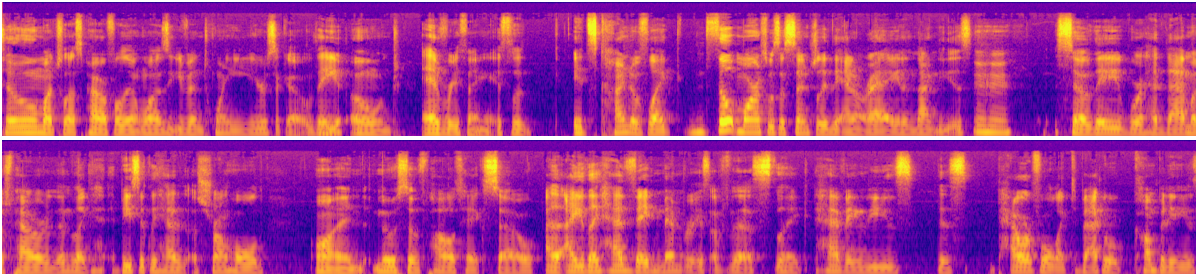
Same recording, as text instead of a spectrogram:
so much less powerful than it was even 20 years ago they Mm. owned everything it's a it's kind of like Philip Morris was essentially the NRA in the 90s Mhm. so they were had that much power and like basically had a stronghold on most of politics so I, I like have vague memories of this like having these this powerful like tobacco companies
